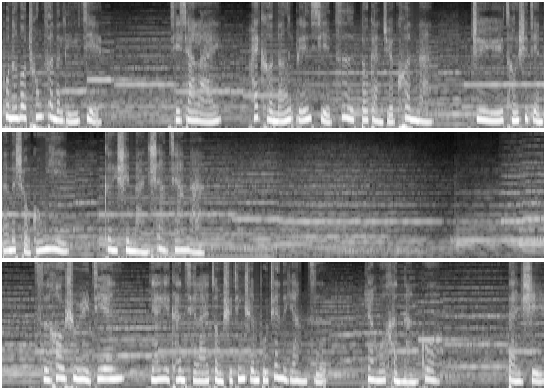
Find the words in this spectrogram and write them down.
不能够充分的理解。接下来还可能连写字都感觉困难，至于从事简单的手工艺。更是难上加难。此后数日间，雅也看起来总是精神不振的样子，让我很难过。但是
